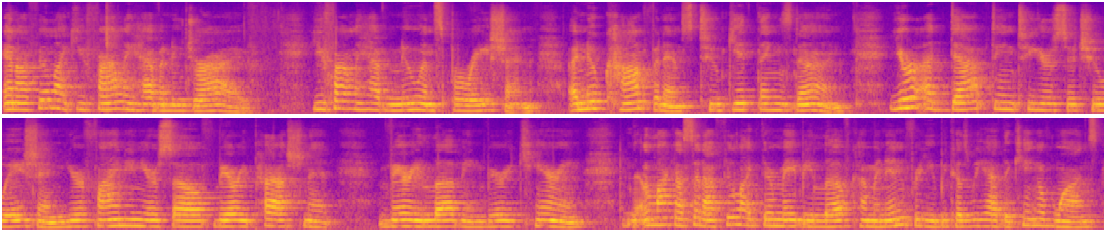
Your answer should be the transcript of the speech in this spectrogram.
And I feel like you finally have a new drive. You finally have new inspiration, a new confidence to get things done. You're adapting to your situation. You're finding yourself very passionate, very loving, very caring. Like I said, I feel like there may be love coming in for you because we have the King of Wands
